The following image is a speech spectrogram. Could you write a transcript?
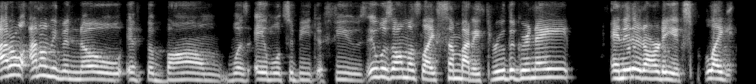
I don't. I don't even know if the bomb was able to be defused. It was almost like somebody threw the grenade, and it had already exp- like.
